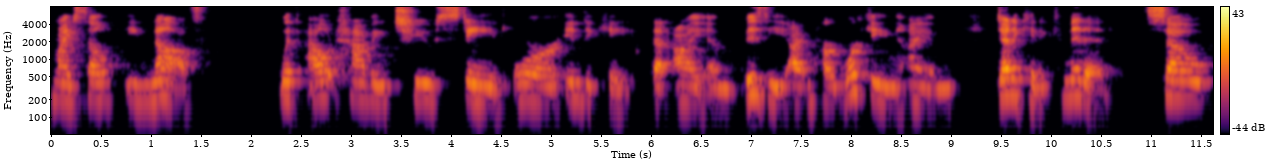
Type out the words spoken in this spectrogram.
myself enough without having to state or indicate that I am busy, I'm hardworking, I am dedicated, committed. So,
